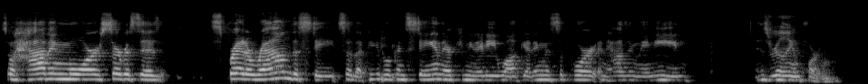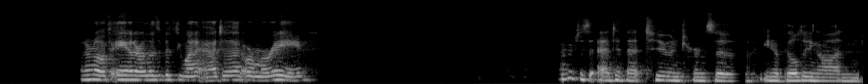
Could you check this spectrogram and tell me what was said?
So having more services spread around the state so that people can stay in their community while getting the support and housing they need is really important. I don't know if Anne or Elizabeth, you want to add to that or Mairead? I would just add to that too, in terms of you know building on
